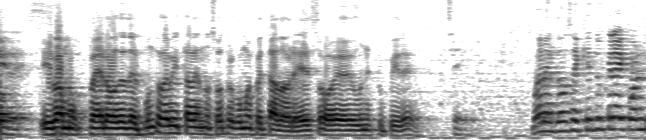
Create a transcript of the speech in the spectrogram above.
Estupidez. Y vamos, pero desde el punto de vista de nosotros como espectadores, eso es una estupidez. Sí. Bueno, entonces, ¿qué tú crees? ¿Cuál,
